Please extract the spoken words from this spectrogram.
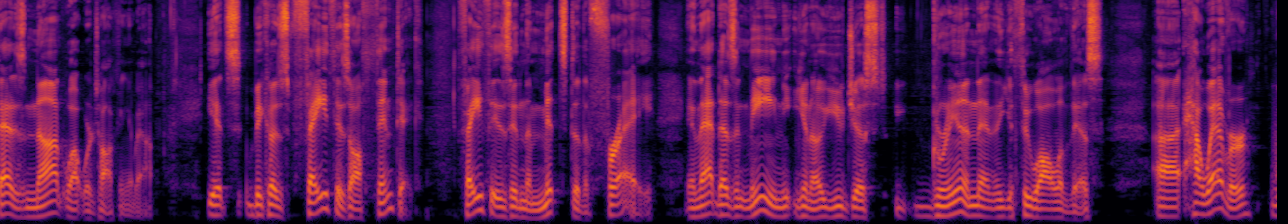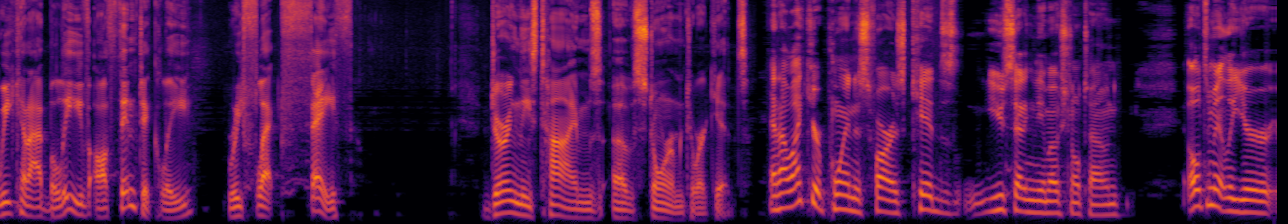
That is not what we're talking about. It's because faith is authentic. Faith is in the midst of the fray, and that doesn't mean you know you just grin and you through all of this. Uh, however, we can, I believe, authentically reflect faith during these times of storm to our kids. And I like your point as far as kids, you setting the emotional tone. Ultimately, your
